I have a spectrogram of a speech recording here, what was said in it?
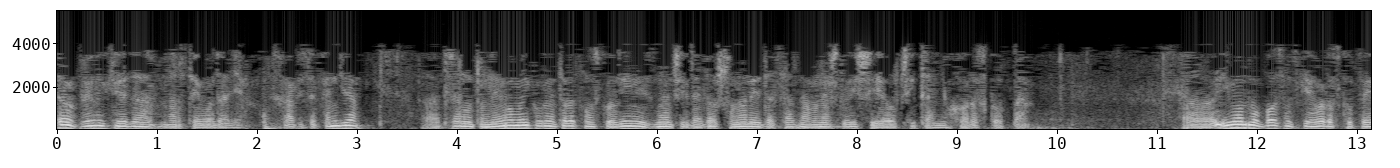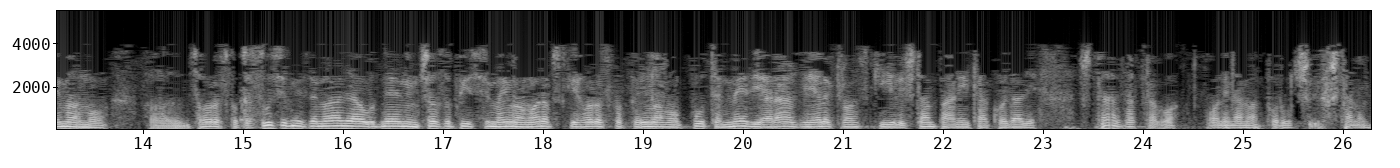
Evo prilike da nastavimo dalje. Hafiz Efendija, trenutno nemamo nikog na telefonskoj liniji, znači da je došlo na red da saznamo nešto više o čitanju horoskopa. A, imamo bosanske horoskope, imamo horoskope susjednih zemalja, u dnevnim časopisima imamo arapske horoskope, imamo putem medija, razni elektronski ili štampani i tako dalje. Šta zapravo oni nama poručuju, šta nam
